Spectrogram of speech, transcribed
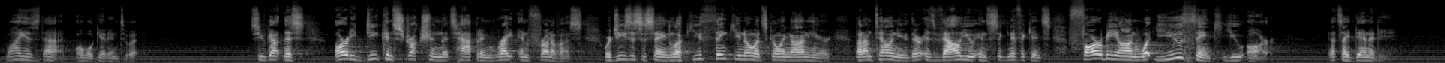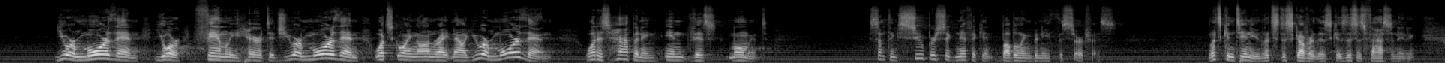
Why is that? Well, we'll get into it. So you've got this already deconstruction that's happening right in front of us, where Jesus is saying, Look, you think you know what's going on here, but I'm telling you, there is value and significance far beyond what you think you are. That's identity. You are more than your family heritage. You are more than what's going on right now. You are more than what is happening in this moment. Something super significant bubbling beneath the surface. Let's continue. Let's discover this because this is fascinating.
